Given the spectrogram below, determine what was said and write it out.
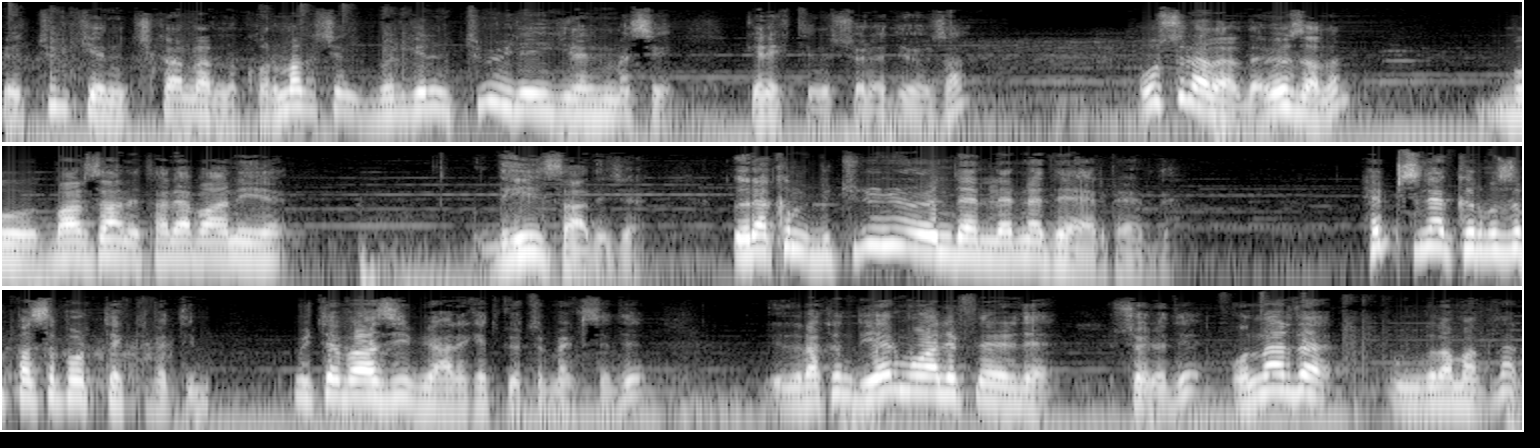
ve Türkiye'nin çıkarlarını korumak için bölgenin tümüyle ilgilenilmesi gerektiğini söyledi Özal. O sıralarda Özal'ın bu Barzani Talabani'ye değil sadece Irak'ın bütününün önderlerine değer verdi. Hepsine kırmızı pasaport teklif etti. Mütevazi bir hareket götürmek istedi. Irak'ın diğer muhalifleri de söyledi. Onlar da uygulamadılar.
